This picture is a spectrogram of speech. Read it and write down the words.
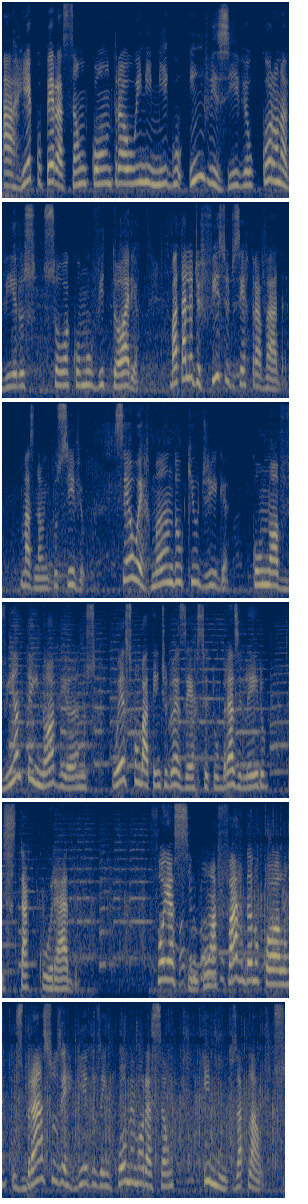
A recuperação contra o inimigo invisível coronavírus soa como vitória. Batalha difícil de ser travada, mas não impossível. Seu Hermando que o diga. Com 99 anos, o ex-combatente do Exército Brasileiro está curado. Foi assim, com a farda no colo, os braços erguidos em comemoração e muitos aplausos.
